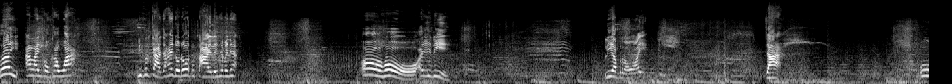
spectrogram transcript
เฮ้ย อะไรของเขาวะ นี่คือกาจะให้โดโดตัวตายเลยใช่ไหมเนี่ย โอ้โห ไอ้นี่ เรียบร้อย จ้า โอ้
